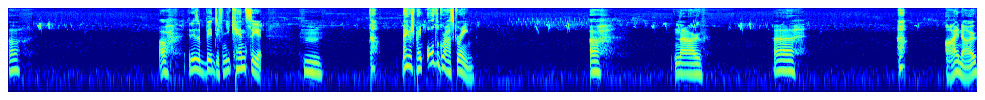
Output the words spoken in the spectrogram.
Oh. Oh, it is a bit different. You can see it. Hmm. Maybe I should paint all the grass green. Uh. No. Uh. I know.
